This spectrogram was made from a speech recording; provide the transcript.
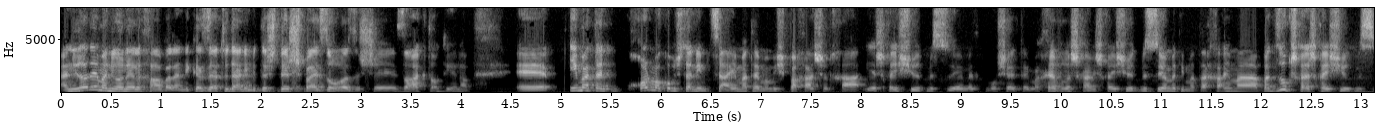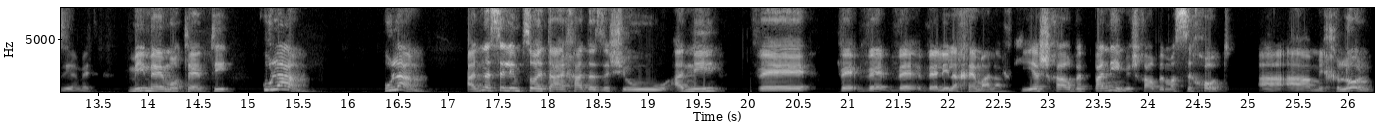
אני לא יודע אם אני עונה לך, אבל אני כזה, אתה יודע, אני מדשדש באזור הזה שזרקת אותי אליו. אה, אם אתה, בכל מקום שאתה נמצא, אם אתה עם המשפחה שלך, יש לך אישיות מסוימת, כמו שאתה עם החבר'ה שלך, יש לך אישיות מסוימת, אם אתה עם הבת זוג שלך יש לך אישיות מסוימת. מי מהם אותנטי? כולם. כולם. אל תנסה למצוא את האחד הזה שהוא אני ו... ולהילחם עליו, כי יש לך הרבה פנים, יש לך הרבה מסכות. המכלול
